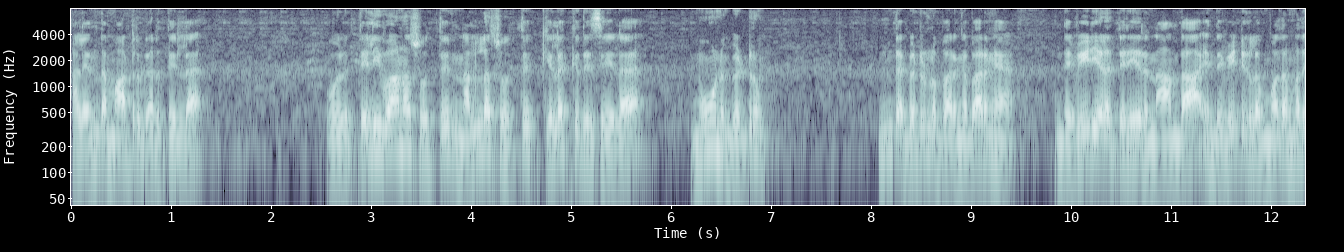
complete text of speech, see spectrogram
அதில் எந்த மாற்று கருத்து இல்லை. ஒரு தெளிவான சொத்து நல்ல சொத்து கிழக்கு திசையில் மூணு பெட்ரூம் இந்த பெட்ரூமில் பாருங்கள் பாருங்கள் இந்த வீடியோவில் தெரிகிற நான் தான் இந்த வீட்டுக்குள்ளே முத முத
